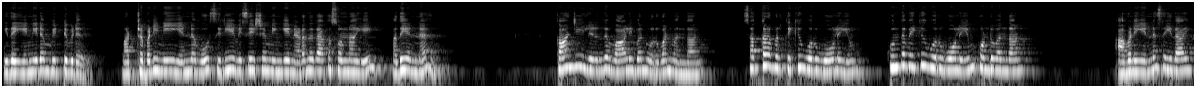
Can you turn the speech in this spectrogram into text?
இதை என்னிடம் விட்டுவிடு. மற்றபடி நீ என்னவோ சிறிய விசேஷம் இங்கே நடந்ததாக சொன்னாயே அது என்ன? காஞ்சியிலிருந்து வாலிபன் ஒருவன் வந்தான். சக்கரவர்த்திக்கு ஒரு ஓலையும் குந்தவைக்கு ஒரு ஓலையும் கொண்டு வந்தான். அவனை என்ன செய்தாய்?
